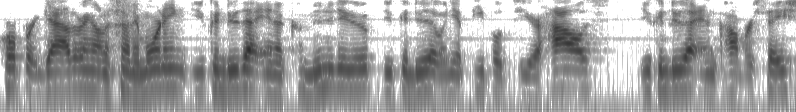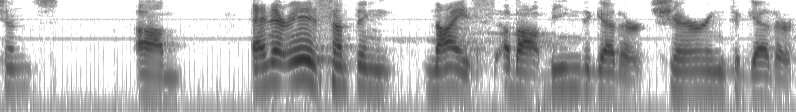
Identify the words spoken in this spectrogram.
corporate gathering on a Sunday morning. You can do that in a community group. You can do that when you have people to your house. You can do that in conversations. Um, and there is something nice about being together, sharing together.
